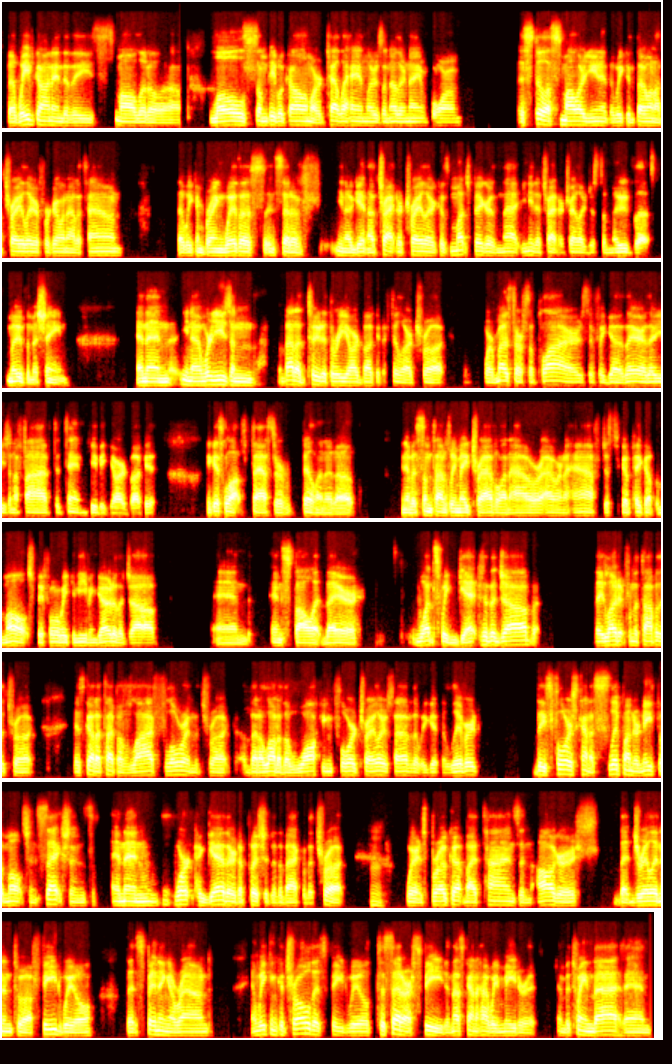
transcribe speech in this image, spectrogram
But we've gone into these small little uh, lulls, some people call them, or telehandlers, another name for them. It's still a smaller unit that we can throw on a trailer if we're going out of town. that we can bring with us instead of you know getting a tractor trailer because much bigger than that you need a tractor trailer just to move the move the machine and then you know we're using about a two to three yard bucket to fill our truck where most of our suppliers if we go there they're using a five to ten cubic yard bucket it gets a lot faster filling it up you know but sometimes we may travel an hour hour and a half just to go pick up the mulch before we can even go to the job and install it there once we get to the job, they load it from the top of the truck. It's got a type of live floor in the truck that a lot of the walking floor trailers have that we get delivered. These floors kind of slip underneath the mulch in sections and then work together to push it to the back of the truck, hmm. where it's broke up by tines and augers that drill it into a feed wheel that's spinning around. And we can control this feed wheel to set our speed. And that's kind of how we meter it. And between that and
